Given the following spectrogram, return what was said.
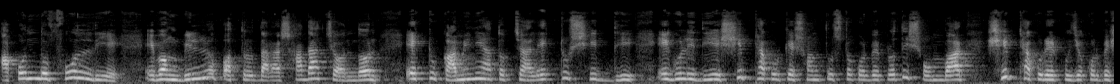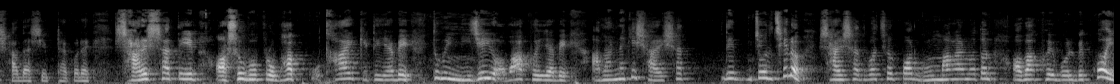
আকন্দ ফুল দিয়ে এবং বিল্লপত্র দ্বারা সাদা চন্দন একটু কামিনী আতপ চাল, একটু সিদ্ধি, এগুলি দিয়ে শিব ঠাকুরকে সন্তুষ্ট করবে। প্রতি সোমবার শিব ঠাকুরের পুজো করবে সাদা শিব ঠাকুরের। সাড়ে সাতের অশুভ প্রভাব কোথায় কেটে যাবে? তুমি নিজেই অবাক হয়ে যাবে। আমার নাকি সাড়ে সাত চলছিল। সাড়ে সাত বছর পর ঘুম ভাঙার মতন অবাক হয়ে বলবে, কই,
